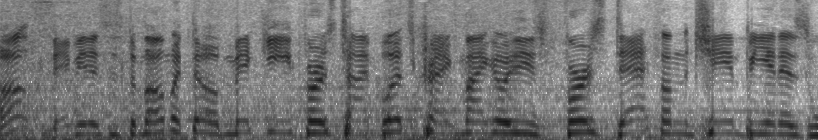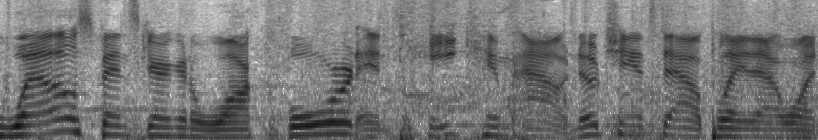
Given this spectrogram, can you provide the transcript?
Well, maybe this is the moment, though. Mickey, first time Blitzcrank, might go his first death on the champion as well. Svenskeren going to walk forward and take him out. No chance to outplay that one.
